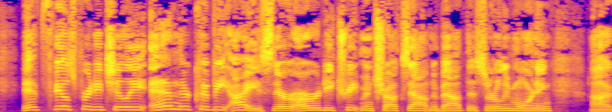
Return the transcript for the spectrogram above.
it feels pretty chilly, and there could be ice. There are already treatment trucks out and about this early morning. Uh,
